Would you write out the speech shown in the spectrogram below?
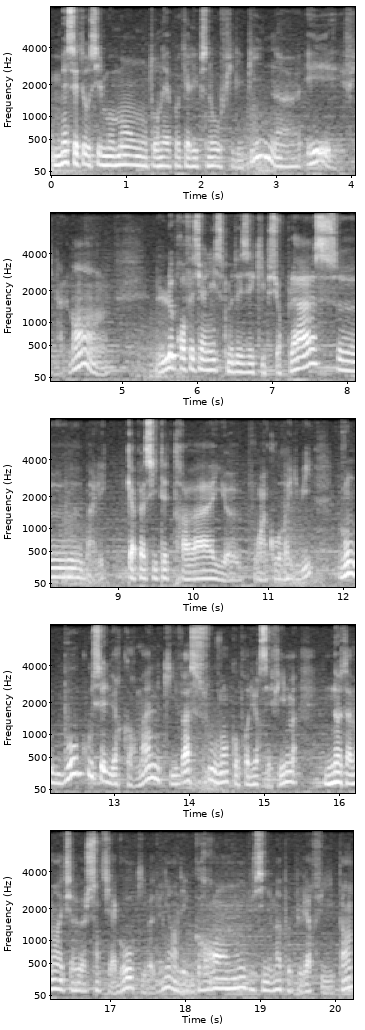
mais c'était aussi le moment où on tournait Apocalypse Now aux Philippines, euh, et finalement, le professionnalisme des équipes sur place, euh, bah, les capacités de travail pour un coût réduit, vont beaucoup séduire Corman, qui va souvent coproduire ses films, notamment avec Sergio Santiago, qui va devenir un des grands noms du cinéma populaire philippin,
